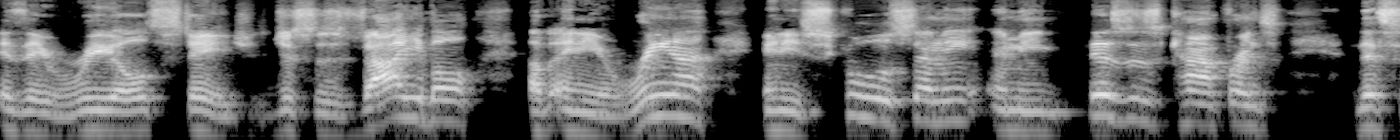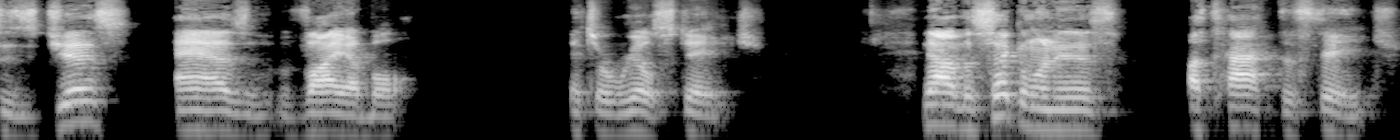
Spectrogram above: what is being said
is a real stage just as valuable of any arena any school semi any business conference. This is just as viable. It's a real stage. Now the second one is attack the stage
